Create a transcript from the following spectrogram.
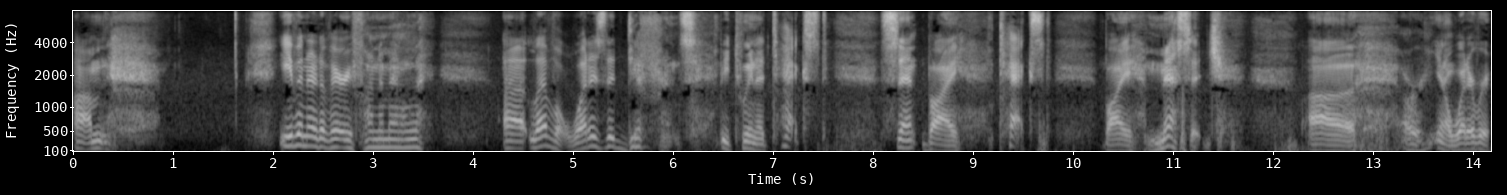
Um, even at a very fundamental uh, level. What is the difference between a text sent by text, by message, uh, or you know whatever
